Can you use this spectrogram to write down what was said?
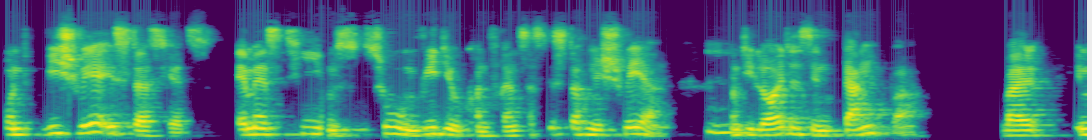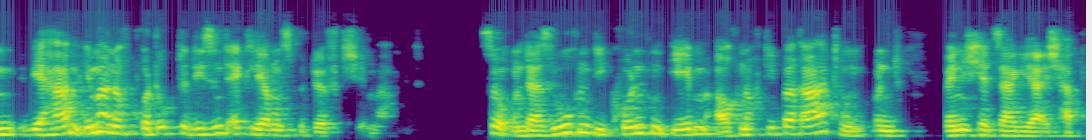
Und wie schwer ist das jetzt? MS Teams, Zoom, Videokonferenz, das ist doch nicht schwer. Mhm. Und die Leute sind dankbar, weil im, wir haben immer noch Produkte, die sind erklärungsbedürftig im Markt. So, und da suchen die Kunden eben auch noch die Beratung. Und wenn ich jetzt sage, ja, ich habe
